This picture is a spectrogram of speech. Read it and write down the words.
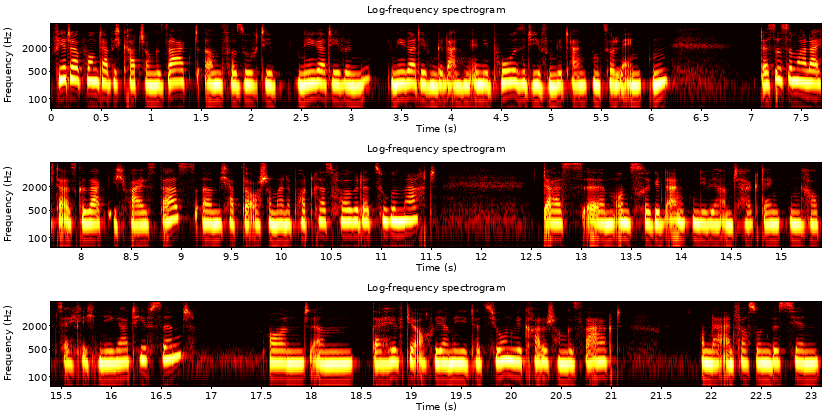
Vierter Punkt habe ich gerade schon gesagt, ähm, versuch die negativen, negativen Gedanken in die positiven Gedanken zu lenken. Das ist immer leichter als gesagt, ich weiß das. Ähm, ich habe da auch schon mal eine Podcast-Folge dazu gemacht dass ähm, unsere Gedanken, die wir am Tag denken, hauptsächlich negativ sind. Und ähm, da hilft dir auch wieder Meditation, wie gerade schon gesagt, um da einfach so ein bisschen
